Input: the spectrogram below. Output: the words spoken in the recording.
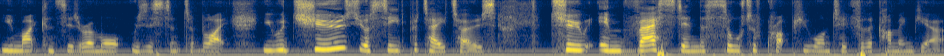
you might consider are more resistant to blight. You would choose your seed potatoes to invest in the sort of crop you wanted for the coming year.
